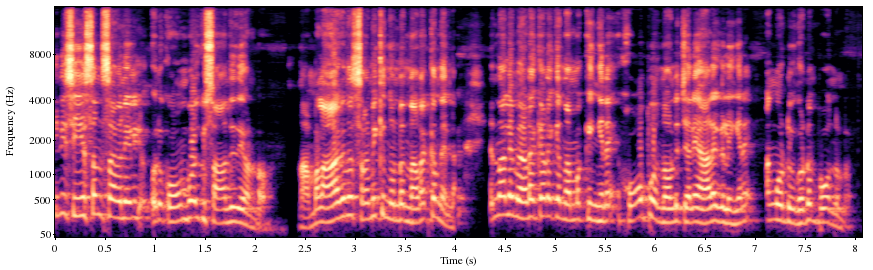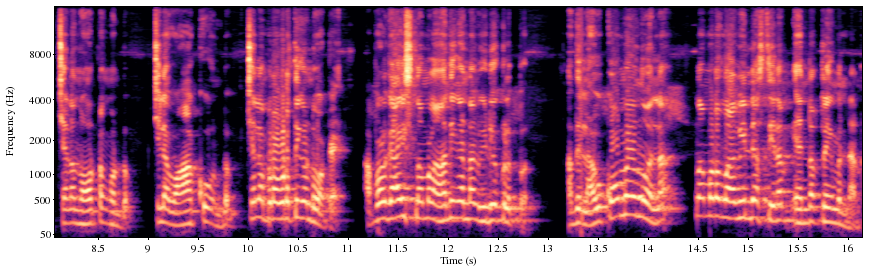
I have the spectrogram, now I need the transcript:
ഇനി സീസൺ സെവനിൽ ഒരു കോംബോയ്ക്ക് സാധ്യതയുണ്ടോ? നമ്മൾ ആകുന്ന ശ്രമിക്കുന്നുണ്ട് നടക്കുന്നില്ല. എന്നാലും ഇടയ്ക്കിടയ്ക്ക് നമുക്കിങ്ങനെ ഹോപ്പ് വന്നുകൊണ്ട് ചില ആളുകൾ ഇങ്ങനെ അങ്ങോട്ടും ഇങ്ങോട്ടും പോകുന്നുണ്ട്. ചില നോട്ടം കൊണ്ടും ചില വാക്കുകൊണ്ടും ചില പ്രവൃത്തി കൊണ്ടും ഒക്കെ. അപ്പോൾ ഗൈസ് നമ്മൾ ആദ്യം കണ്ട വീഡിയോ ക്ലിപ്പ് അത് ലവ് കോമയൊന്നുമല്ല നമ്മുടെ നവീന്റെ സ്ഥിരം എന്റർടൈൻമെന്റ് ആണ്.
